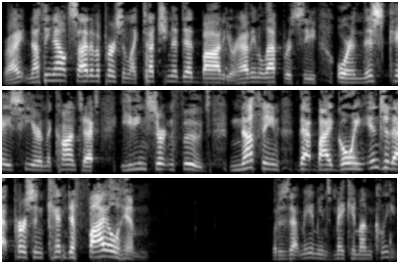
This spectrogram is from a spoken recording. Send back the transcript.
Right? Nothing outside of a person like touching a dead body or having leprosy or in this case here in the context, eating certain foods. Nothing that by going into that person can defile him. What does that mean? It means make him unclean.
